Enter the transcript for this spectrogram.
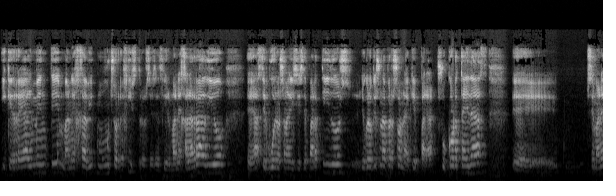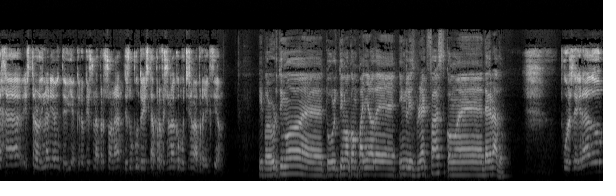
y que realmente maneja muchos registros, es decir, maneja la radio, eh, hace buenos análisis de partidos. Yo creo que es una persona que para su corta edad eh, se maneja extraordinariamente bien. Creo que es una persona, desde un punto de vista profesional, con muchísima proyección. Y por último, eh, tu último compañero de English Breakfast, ¿cómo es de grado? Pues de grado,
